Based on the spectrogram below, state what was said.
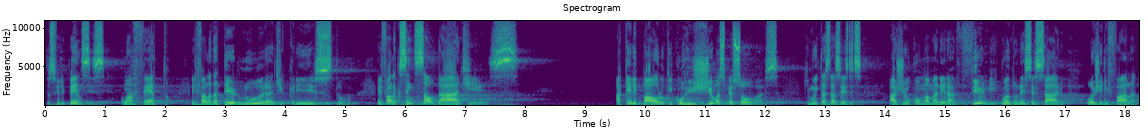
dos filipenses com afeto. Ele fala da ternura de Cristo. Ele fala que sente saudades. Aquele Paulo que corrigiu as pessoas, que muitas das vezes agiu com uma maneira firme quando necessário, hoje ele fala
